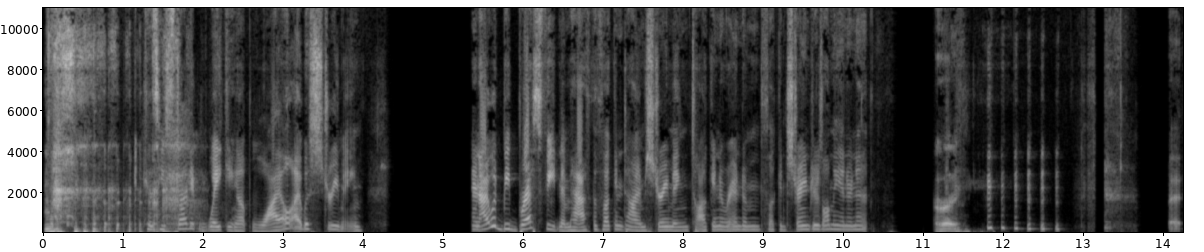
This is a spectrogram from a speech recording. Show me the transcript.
because he started waking up while I was streaming. And I would be breastfeeding him half the fucking time, streaming, talking to random fucking strangers on the internet. right. but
